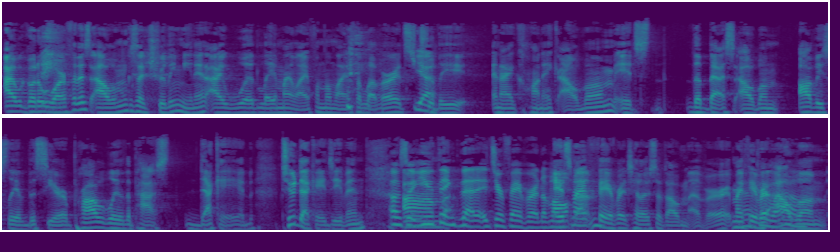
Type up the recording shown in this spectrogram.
I would go to war for this album because I truly mean it. I would lay my life on the line for Lover. It's Yeah. truly an iconic album. It's the best album, obviously, of this year, probably of the past decade, two decades even. Oh, so you Um, think that it's your favorite of all it's my favorite Taylor Swift album ever. My favorite wow. album,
